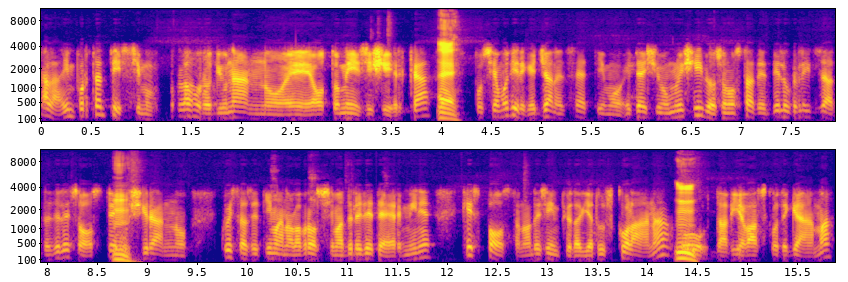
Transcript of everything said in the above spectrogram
Allora, importantissimo, un lavoro di un anno e otto mesi circa, eh. possiamo dire che già nel settimo e decimo municipio sono state delocalizzate delle soste, mm. usciranno questa settimana o la prossima delle determine che spostano ad esempio da via Tuscolana mm. o da via Vasco de Gama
